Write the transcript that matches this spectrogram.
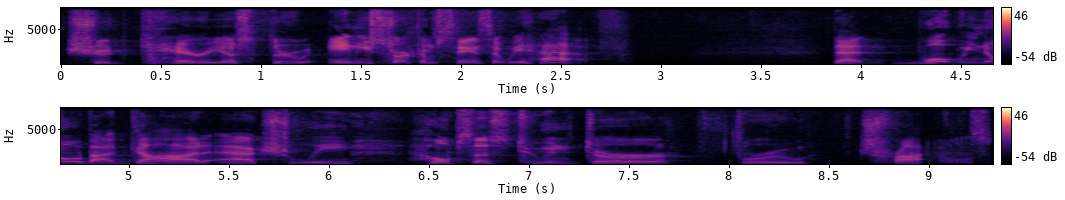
should carry us through any circumstance that we have. That what we know about God actually helps us to endure through trials.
